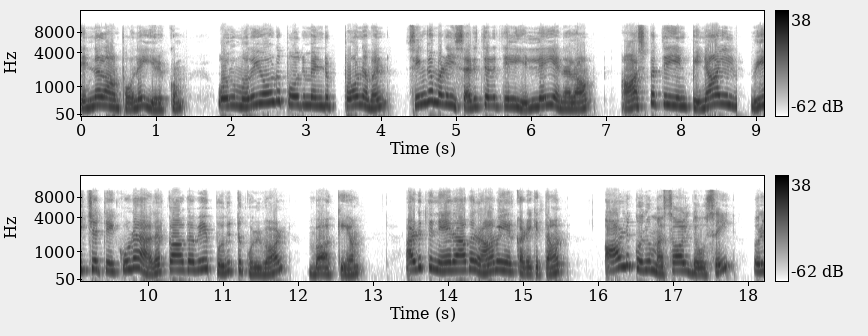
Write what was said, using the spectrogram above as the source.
தின்னலாம் போல இருக்கும். ஒரு முறையோடு போதுமென்று போனவன் சிங்கமடை சரித்திரத்தில் இல்லை எனலாம். ஆஸ்பத்திரியின் பினாயில் வீச்சத்தை கூட அதற்காகவே பொறுத்து கொள்வாள் பாக்கியம். அடுத்து நேராக ராமையர் கடைக்குத்தான். ஆளுக்கு ஒரு மசால் தோசை ஒரு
